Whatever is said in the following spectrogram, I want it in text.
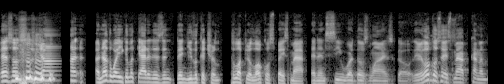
Yeah. So, so John, another way you can look at it is in, then you look at your pull up your local space map and then see where those lines go. Your local space map kind of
